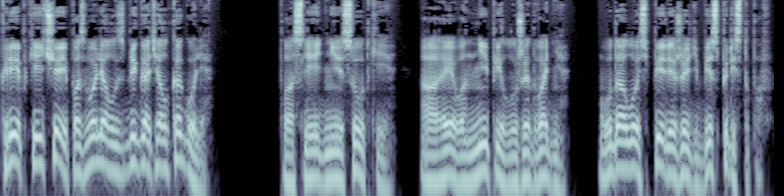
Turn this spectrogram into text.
Крепкий чай позволял избегать алкоголя. Последние сутки, а Эван не пил уже два дня, удалось пережить без приступов.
